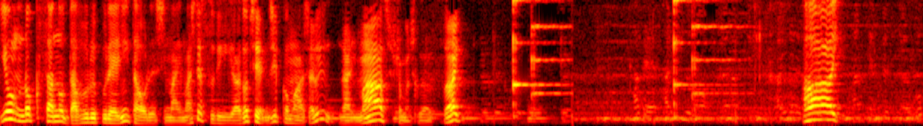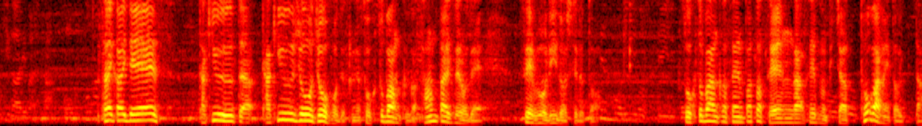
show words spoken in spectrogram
ー、463のダブルプレーに倒れてしまいましてスリーアウトチェンジコマーシャルになります。少々お待ちください。はーい。再開です。他球他球場情報ですね。ソフトバンクが3対0で西武をリードしていると。ソフトバンクの先発は千賀西武のピッチャー戸亀といった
